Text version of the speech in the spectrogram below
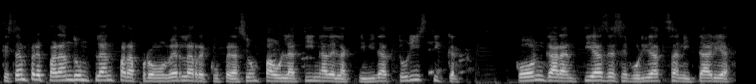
que están preparando un plan para promover la recuperación paulatina de la actividad turística con garantías de seguridad sanitaria.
